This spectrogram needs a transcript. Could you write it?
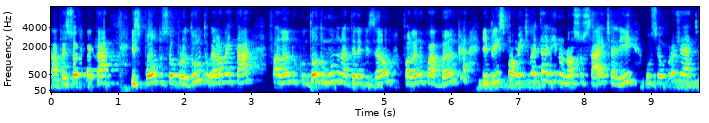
a pessoa que vai estar expondo o seu produto, ela vai estar falando com todo mundo na televisão, falando com a banca e principalmente vai estar ali no nosso site ali o seu projeto.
